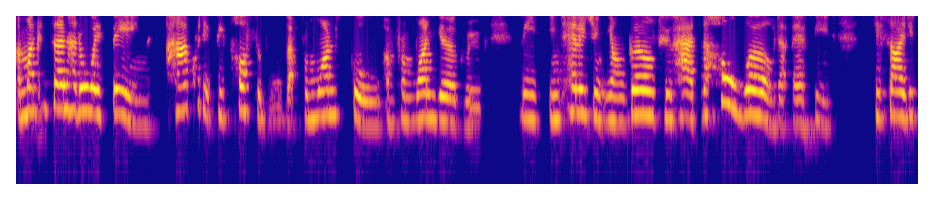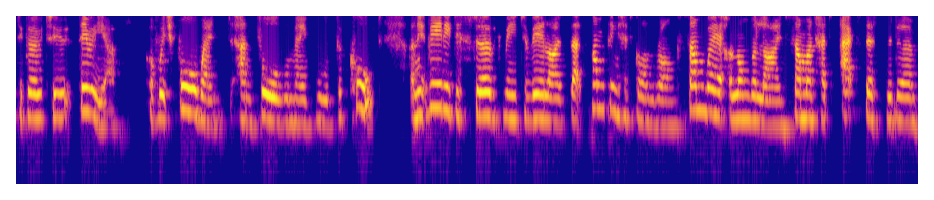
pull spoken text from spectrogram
And my concern had always been how could it be possible that from one school and from one year group, these intelligent young girls who had the whole world at their feet decided to go to Syria? Of which four went and four were made wards of court. And it really disturbed me to realize that something had gone wrong. Somewhere along the line, someone had accessed the DERM.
